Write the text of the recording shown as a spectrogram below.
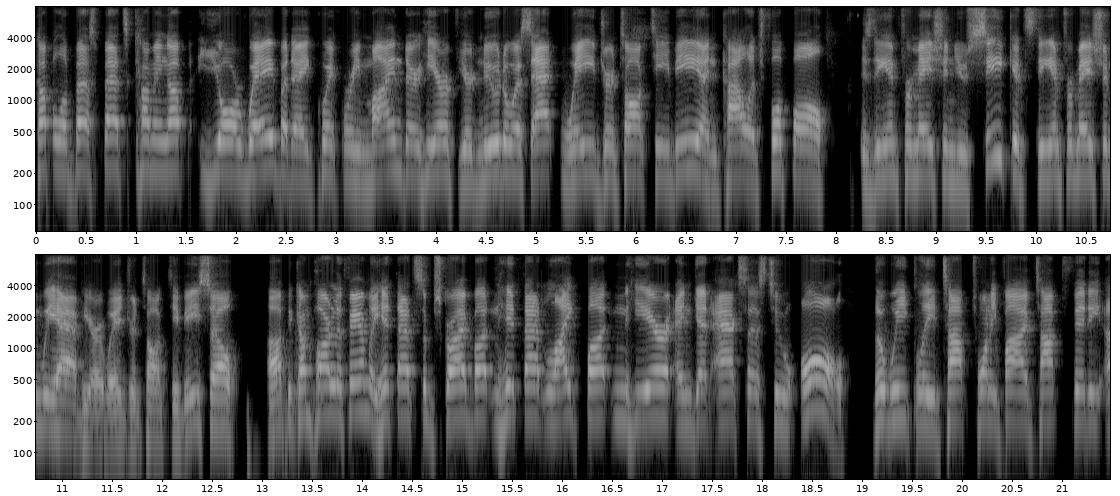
couple of best bets coming up your way, but a quick reminder here if you're new to us at Wager Talk TV and college football is the information you seek, it's the information we have here at Wager Talk TV. So uh, become part of the family. Hit that subscribe button, hit that like button here, and get access to all the weekly top 25, top 50 uh,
